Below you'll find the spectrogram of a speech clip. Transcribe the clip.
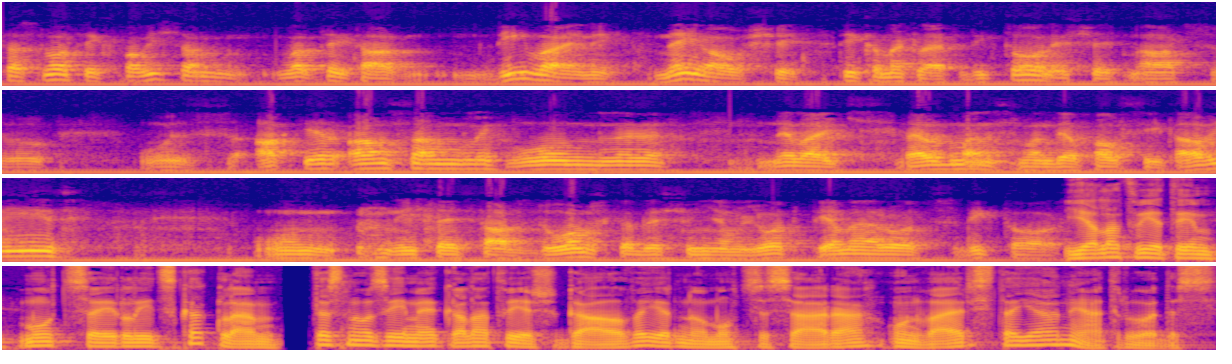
Tas notika pavisam, var teikt, tā dīvaini, nejauši. Tika meklēta diktorija, šeit nācu uz aktieru ansambli un uh, Nelaiķis Feldmanis man deva palasīt avīzi un izteica tādas domas, ka es viņam ļoti piemērots diktors. Ja latvietim muce ir līdz kaklam, tas nozīmē, ka latviešu galva ir no muces ārā un vairs tajā neatrodas.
